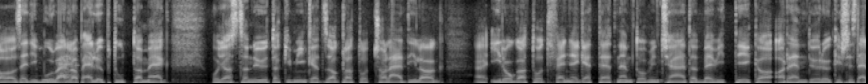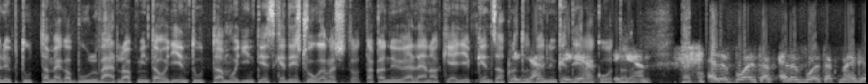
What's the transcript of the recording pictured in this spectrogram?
a- az egyik bulvárlap előbb tudta meg, hogy azt a nőt, aki minket zaklatott családilag, írogatott, fenyegetett, nem tudom, mit csináltat, bevitték a, a rendőrök, és ezt előbb tudta meg a bulvárlap, mint ahogy én tudtam, hogy intézkedést fogalmasítottak a nő ellen, aki egyébként zaklatott bennünket igen, évek óta. Igen. Tehát- Előbb voltak, előbb voltak meg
